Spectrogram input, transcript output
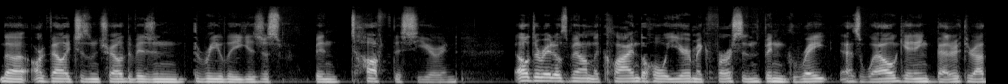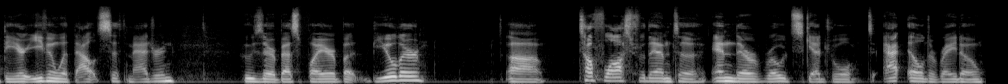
the Ark Valley Chisholm Trail Division Three league, has just been tough this year. And El Dorado's been on the climb the whole year. McPherson's been great as well, getting better throughout the year, even without Sith Madron, who's their best player. But Buhler, uh, tough loss for them to end their road schedule at El Dorado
